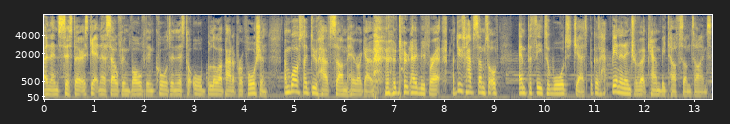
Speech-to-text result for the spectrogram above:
And then Sister is getting herself involved in causing this to all blow up out of proportion. And whilst I do have some, here I go, don't hate me for it, I do have some sort of empathy towards Jess because being an introvert can be tough sometimes.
